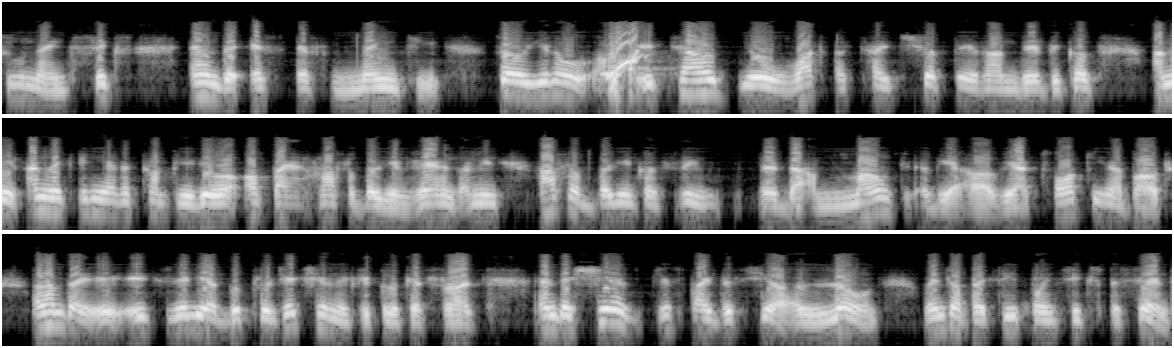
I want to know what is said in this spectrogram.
296 and the SF90. So, you know, it tells you what a tight ship they run there because, I mean, unlike any other company, they were off by half a billion rands. I mean, half a billion considering the, the amount we are, uh, we are talking about. Alhamdulillah, it's really a good projection if you look at France. And the shares just by this year alone went up by 3.6%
